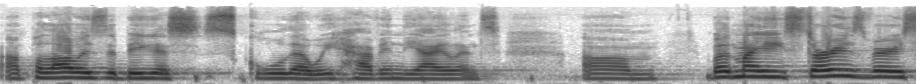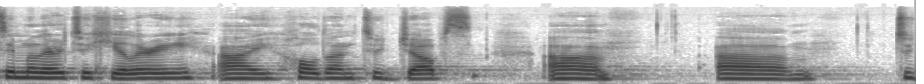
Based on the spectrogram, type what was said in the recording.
Uh, Palau is the biggest school that we have in the islands. Um, but my story is very similar to Hillary. I hold on to jobs, um, um, to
